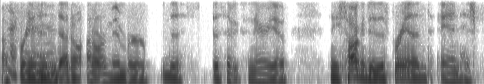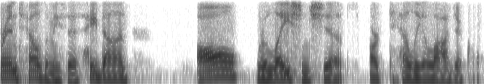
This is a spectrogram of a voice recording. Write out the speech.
a, friend. I don't I don't remember the specific scenario. And he's talking to his friend, and his friend tells him, he says, "Hey Don, all relationships are teleological."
